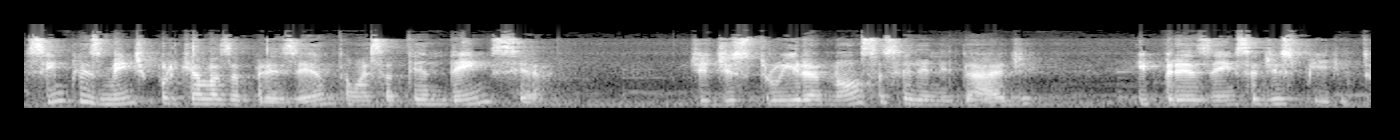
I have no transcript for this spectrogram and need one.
simplesmente porque elas apresentam essa tendência de destruir a nossa serenidade e presença de espírito.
